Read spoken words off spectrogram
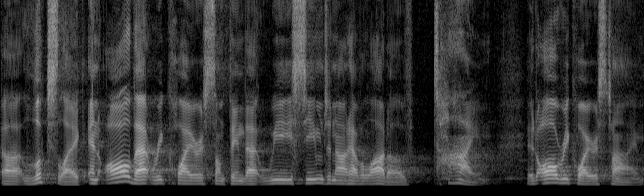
uh, looks like. And all that requires something that we seem to not have a lot of time. It all requires time.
